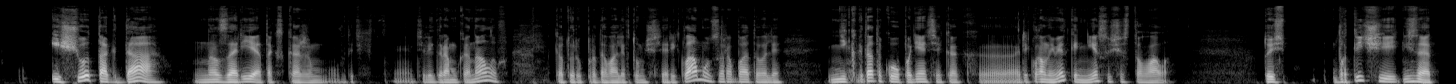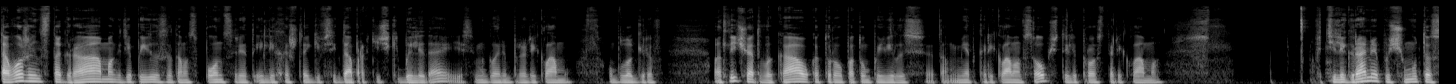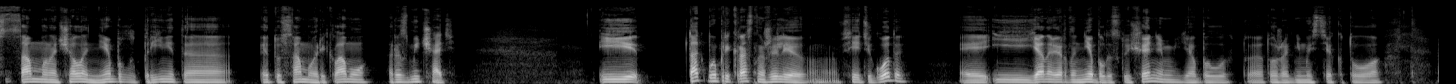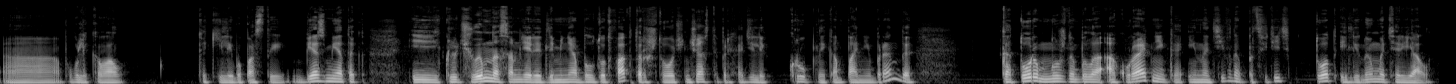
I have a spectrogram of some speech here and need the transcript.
еще тогда на заре, так скажем, вот этих э, телеграм-каналов, которые продавали в том числе рекламу, зарабатывали, никогда такого понятия, как э, рекламная метка, не существовало. То есть, в отличие, не знаю, от того же Инстаграма, где появился там спонсорит или хэштеги всегда практически были, да, если мы говорим про рекламу у блогеров, в отличие от ВК, у которого потом появилась э, там метка реклама в сообществе или просто реклама, в Телеграме почему-то с самого начала не было принято эту самую рекламу размечать. И так мы прекрасно жили э, все эти годы. Э, и я, наверное, не был исключением. Я был э, тоже одним из тех, кто э, публиковал какие-либо посты без меток. И ключевым, на самом деле, для меня был тот фактор, что очень часто приходили крупные компании-бренды, которым нужно было аккуратненько и нативно подсветить тот или иной материал.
